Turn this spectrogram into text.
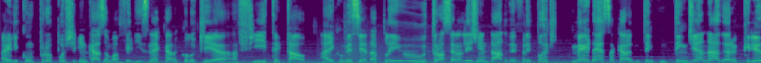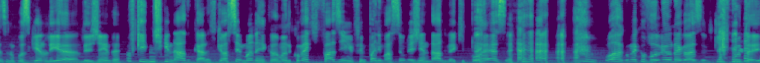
Aí ele comprou, pô, cheguei em casa mó feliz, né, cara? Coloquei a, a fita e tal. Aí comecei a dar play, o troço era legendado, velho. Falei, pô, que merda é essa, cara? Não, entendia nada, eu era criança, não conseguia ler legenda. Eu fiquei indignado, cara. Fiquei uma semana reclamando. Como é que fazem filme pra animação legendado, velho? Que porra é essa? porra, como é que eu vou ler o negócio? Eu fiquei puta aí.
